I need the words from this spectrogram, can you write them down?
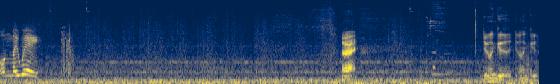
On my way. Alright. Doing good, doing good.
